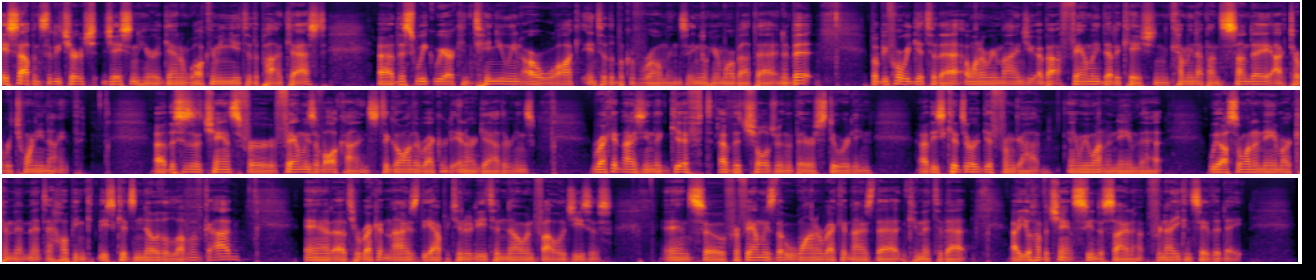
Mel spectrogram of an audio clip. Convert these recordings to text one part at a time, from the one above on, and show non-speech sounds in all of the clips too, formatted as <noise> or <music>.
Hey, South City Church, Jason here again, welcoming you to the podcast. Uh, this week we are continuing our walk into the book of Romans, and you'll hear more about that in a bit. But before we get to that, I want to remind you about family dedication coming up on Sunday, October 29th. Uh, this is a chance for families of all kinds to go on the record in our gatherings, recognizing the gift of the children that they are stewarding. Uh, these kids are a gift from God, and we want to name that. We also want to name our commitment to helping these kids know the love of God and uh, to recognize the opportunity to know and follow Jesus. And so, for families that want to recognize that and commit to that, uh, you'll have a chance soon to sign up. For now, you can save the date.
